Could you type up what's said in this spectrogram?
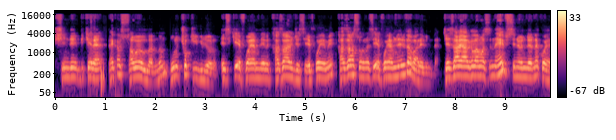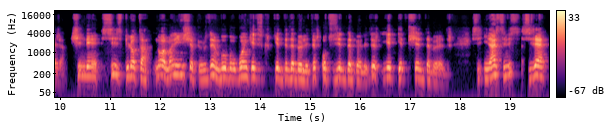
Şimdi bir kere Pegasus Hava Yolları'nın bunu çok iyi biliyorum. Eski FOM'lerini, kaza öncesi FOM'i, kaza sonrası FOM'leri de var elimde. Ceza yargılamasını hepsini önlerine koyacağım. Şimdi siz pilota normal iniş yapıyoruz değil mi? Bu, bu Boeing 747'de de böyledir, 37'de böyledir, 77'de böyledir. Siz inersiniz, size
